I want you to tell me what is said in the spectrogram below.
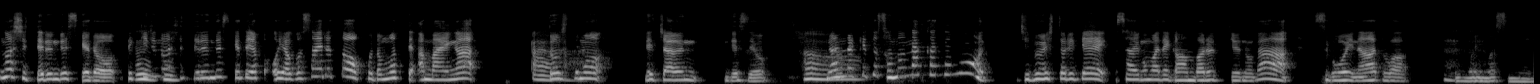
のは知ってるんですけど、できるのは知ってるんですけど、やっぱ親御さんいると子供って甘えがどうしても出ちゃうんですよ。なんだけどその中でも自分一人で最後まで頑張るっていうのがすごいなとは思いますね。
